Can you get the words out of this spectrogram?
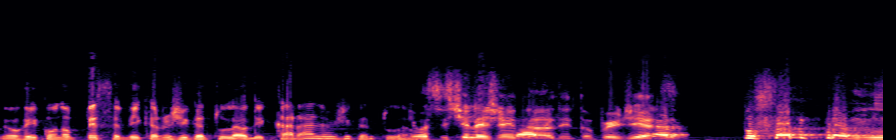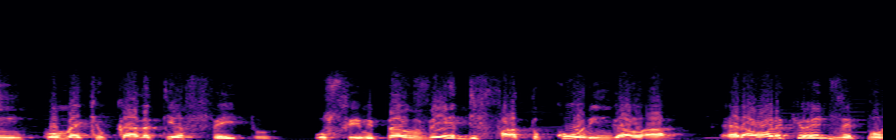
Eu ri quando eu percebi que era o Gigante Léo. De caralho, é o Gigante Léo. Eu assisti legendado, então perdi essa. Cara, tu sabe pra mim como é que o cara tinha feito o filme pra ver de fato o Coringa lá? Era a hora que eu ia dizer, pô,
